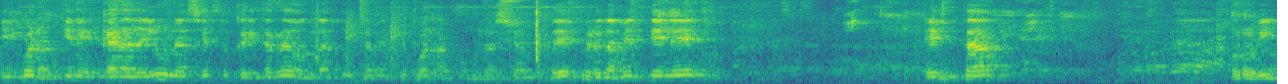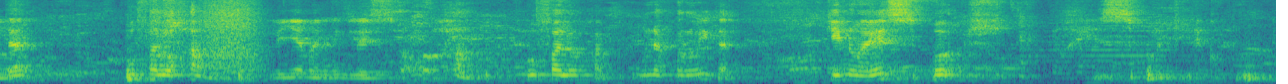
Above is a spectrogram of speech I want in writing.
Y bueno, tiene cara de luna, ¿cierto? Carita redonda, justamente por la acumulación de. Pero también tiene esta jorobita, buffalo hump, le llaman en inglés. Hump, buffalo hump, una jorobita, que no es por. es porque la columna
